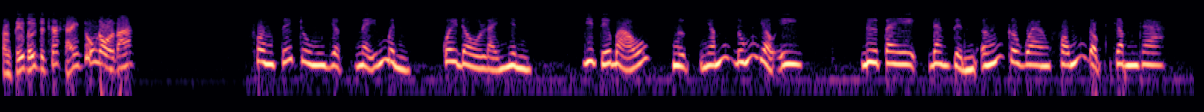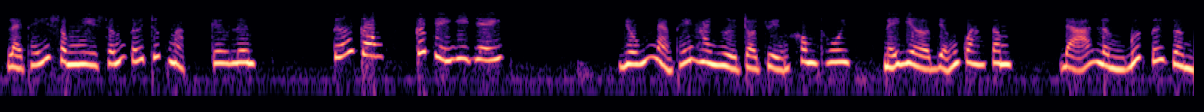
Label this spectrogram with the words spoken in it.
thằng tiểu tử trên khách sạn trốn đâu rồi ta? Phong Tế Trung giật nảy mình, quay đầu lại nhìn. Di Tiểu Bảo ngực nhắm đúng vào y, đưa tay đang định ấn cơ quan phóng độc châm ra, lại thấy sông Nhi sấn tới trước mặt, kêu lên. Tướng công, có chuyện gì vậy? Dũng nàng thấy hai người trò chuyện không thôi, nãy giờ vẫn quan tâm, đã lần bước tới gần,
